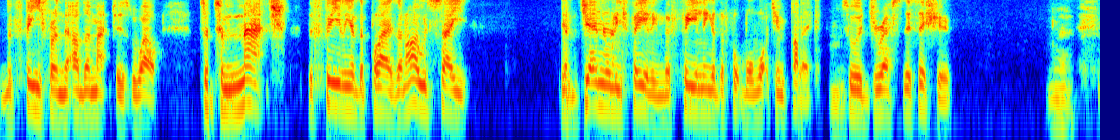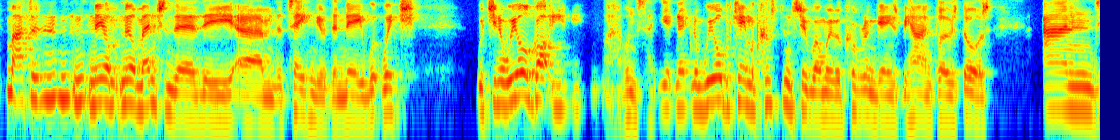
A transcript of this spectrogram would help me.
the FIFA and the other matches as well, to to match the feeling of the players. And I would say, you know, generally feeling the feeling of the football watching public mm. to address this issue. Yeah. Matt, Neil, Neil mentioned there the um, the taking of the knee, which which you know we all got. I wouldn't say you know, we all became accustomed to when we were covering games behind closed doors, and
